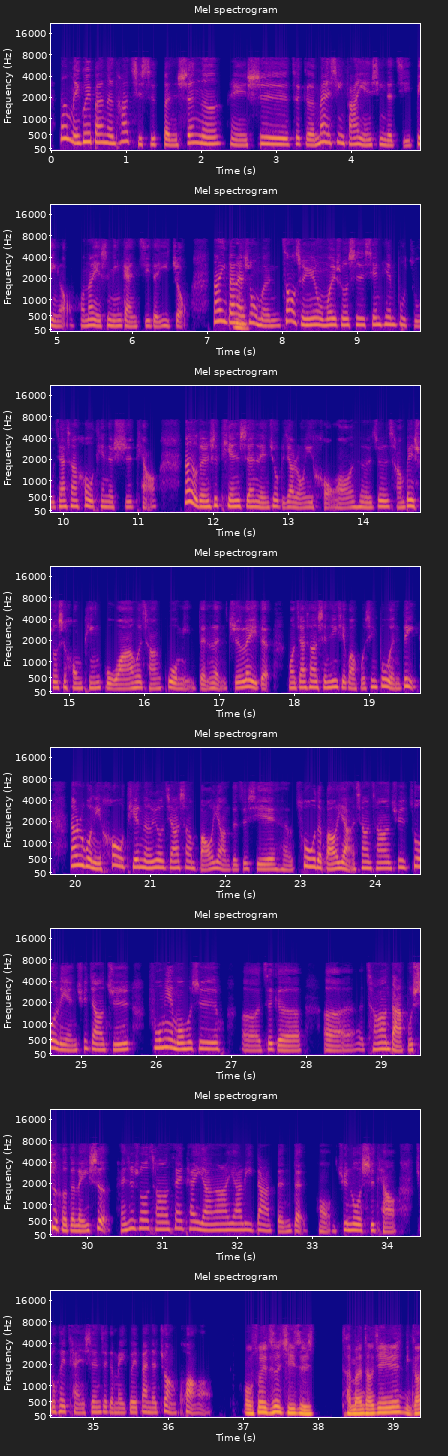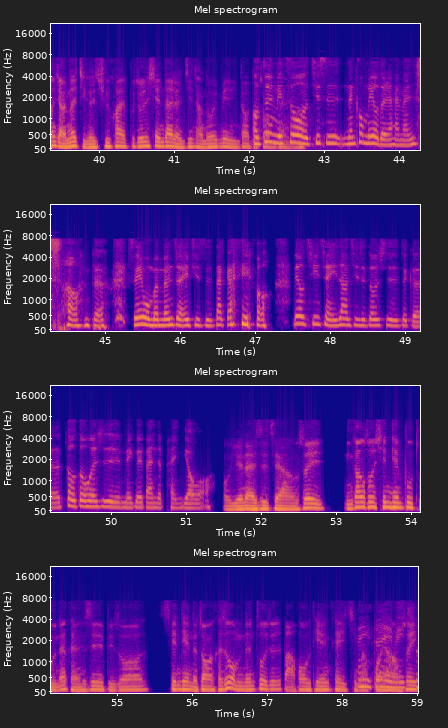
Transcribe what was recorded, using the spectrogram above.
那玫瑰斑呢？它其实本身呢，也是这个慢性发炎性的疾病哦，那也是敏感肌的一种。那一般来说，我们造成原因我们会说是先天不足加上后天的失调。那有的人是天生脸就比较容易红哦，就是常被说是红苹果啊，或常过敏等等之类的。然后加上神经血管活性不稳定。那如果你后天呢又加上保养的这些呃错误的保养，像常常去做脸、去角质、敷面膜或是呃这个。呃，常常打不适合的镭射，还是说常常晒太阳啊、压力大等等，哦，菌落失调就会产生这个玫瑰斑的状况哦。哦，所以这其实还蛮常见，因为你刚刚讲那几个区块，不就是现代人经常都会面临到的？哦，对，没错，其实能够没有的人还蛮少的，所以我们门诊其实大概有 六七成以上，其实都是这个痘痘或是玫瑰斑的朋友哦。哦，原来是这样，所以您刚刚说先天不足，那可能是比如说。先天的状况，可是我们能做就是把后天可以起码保养好，所以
